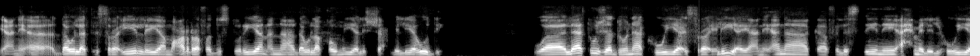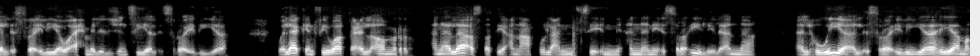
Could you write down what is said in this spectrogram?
يعني آه، دولة إسرائيل هي معرفة دستوريا أنها دولة قومية للشعب اليهودي. ولا توجد هناك هوية إسرائيلية. يعني أنا كفلسطيني أحمل الهوية الإسرائيلية وأحمل الجنسية الإسرائيلية ولكن في واقع الأمر أنا لا أستطيع أن أقول عن نفسي إن أنني إسرائيلي لأن الهوية الإسرائيلية هي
